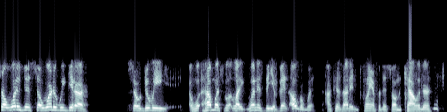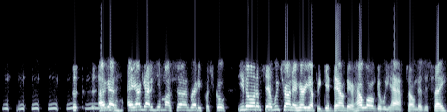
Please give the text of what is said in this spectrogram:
so what is this? So where do we get our? So do we? How much? Like when is the event over with? Because I didn't plan for this on the calendar. I got. Hey, I got to get my son ready for school. You know what I'm saying? We trying to hurry up and get down there. How long do we have, Tom? Does it say?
